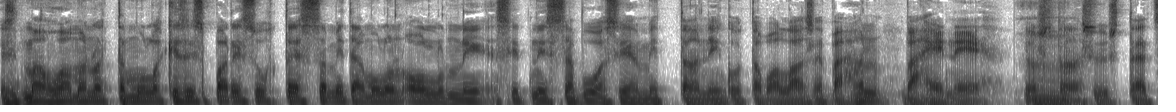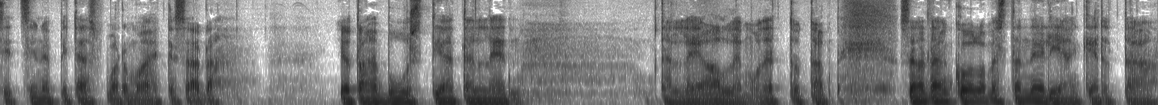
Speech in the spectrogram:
Ja sitten mä oon huomannut, että mullakin siis parisuhteessa, mitä mulla on ollut, niin sit niissä vuosien mittaan niin kuin tavallaan se vähän vähenee jostain mm. syystä. Että sitten siinä pitäisi varmaan ehkä saada jotain boostia tälleen, tälleen alle. Mutta et tota, sanotaan kolmesta neljään kertaa.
